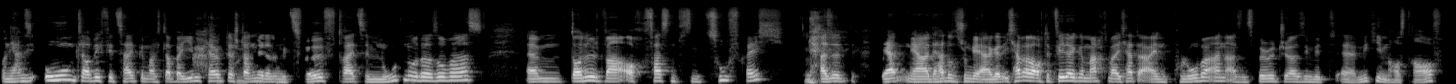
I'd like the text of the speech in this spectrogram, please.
Und die haben sich unglaublich viel Zeit gemacht. Ich glaube, bei jedem Charakter standen wir dann irgendwie 12, 13 Minuten oder sowas. Ähm, Donald war auch fast ein bisschen zu frech. Also der, ja, der hat uns schon geärgert. Ich habe aber auch den Fehler gemacht, weil ich hatte einen Pullover an, also ein Spirit Jersey mit äh, Mickey Mouse drauf.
